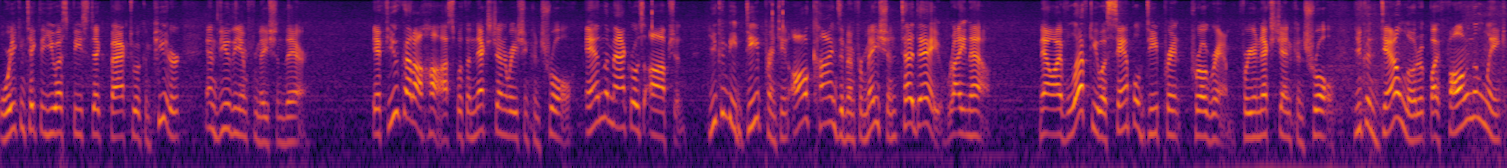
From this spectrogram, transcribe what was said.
or you can take the USB stick back to a computer and view the information there. If you've got a Haas with a next generation control and the macros option, you can be dprinting all kinds of information today, right now. Now I've left you a sample dprint program for your next gen control. You can download it by following the link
